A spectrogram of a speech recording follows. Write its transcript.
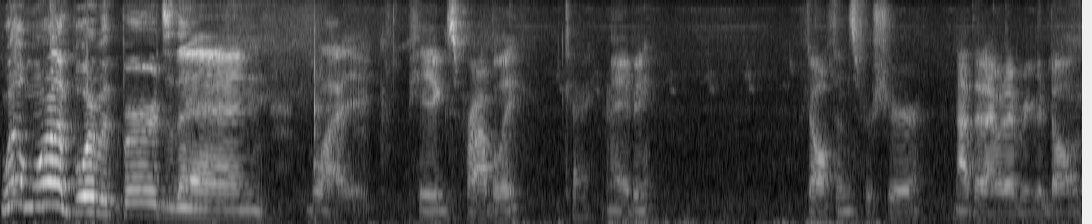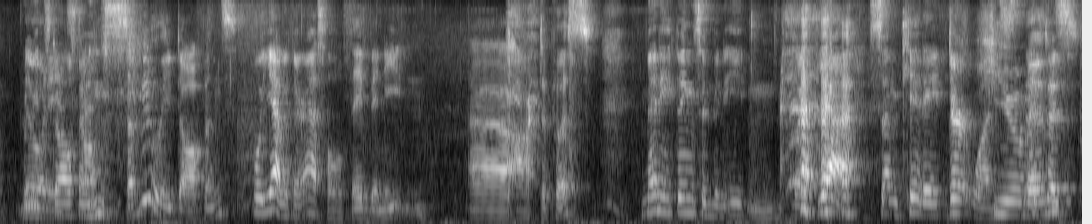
Well, more on board with birds than like pigs, probably. Okay. Maybe. Dolphins for sure. Not that I would ever eat a dolphin. Who No eats one dolphins? Some people eat dolphins. Well, yeah, but they're assholes. They've been eaten. Uh, octopus. Many things have been eaten, but yeah, some kid ate dirt once. That Humans. does-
